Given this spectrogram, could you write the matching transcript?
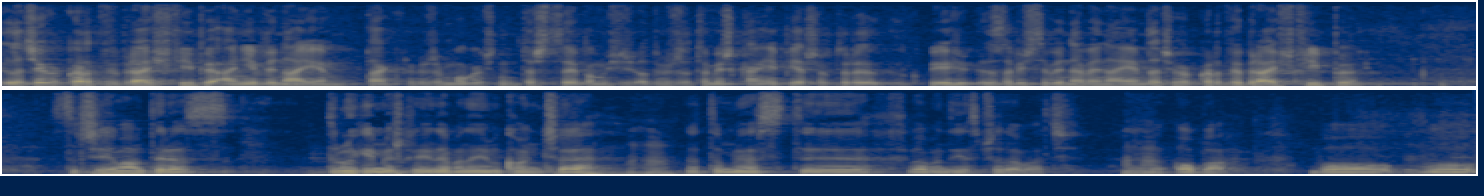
Dlaczego akurat wybrałeś flipy, a nie wynajem? Tak? Że mogłeś też sobie pomyśleć o tym, że to mieszkanie pierwsze, które kupiłeś, zostawisz sobie na wynajem, dlaczego akurat wybrałeś flipy? Znaczy ja mam teraz drugie mieszkanie na wynajem kończę, natomiast y, chyba będę je sprzedawać. Y, Oba. Bo, bo,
